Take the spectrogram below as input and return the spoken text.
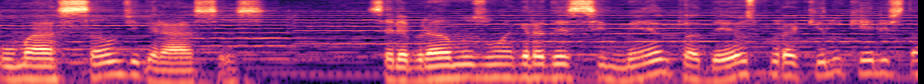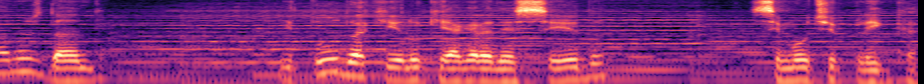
uma ação de graças, celebramos um agradecimento a Deus por aquilo que Ele está nos dando. E tudo aquilo que é agradecido se multiplica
